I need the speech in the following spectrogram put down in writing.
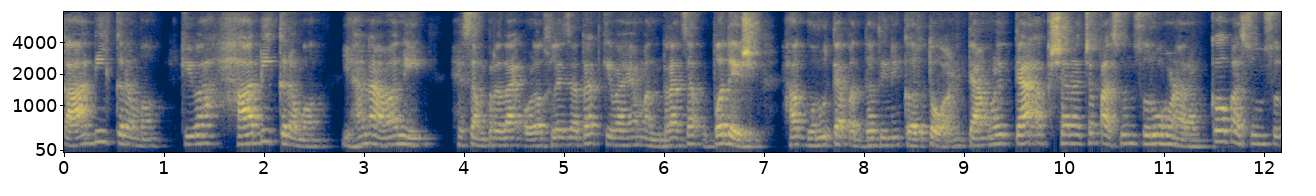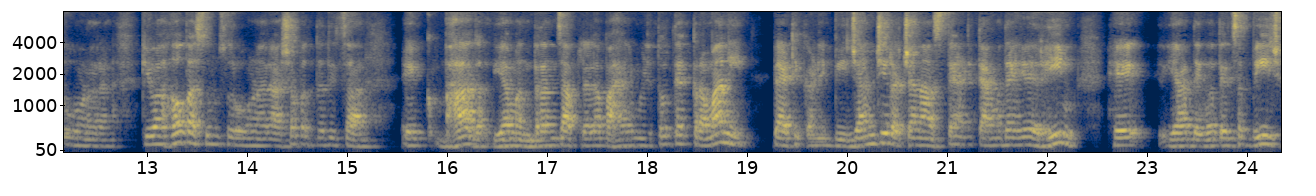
कादिक्रम किंवा हादिक्रम ह्या नावाने हे संप्रदाय ओळखले जातात किंवा ह्या मंत्राचा उपदेश हा गुरु त्या पद्धतीने करतो. आणि त्यामुळे त्या अक्षराच्या पासून सुरू होणारा क पासून सुरू होणारा किंवा ह पासून सुरू होणारा अशा पद्धतीचा एक भाग या मंत्रांचा आपल्याला पाहायला मिळतो. त्या क्रमाने त्या ठिकाणी बीजांची रचना असते आणि त्यामध्ये हे रीम हे या देवतेचं बीज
